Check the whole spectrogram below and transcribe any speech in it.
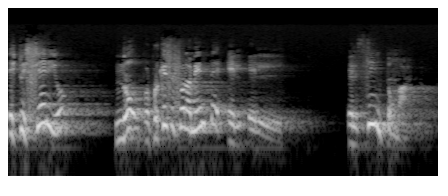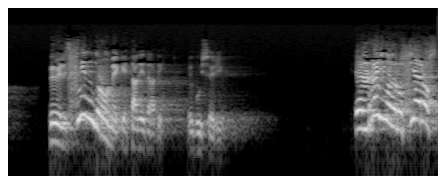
Esto es serio, no, porque eso es solamente el, el, síntoma, pero el síndrome que está detrás de esto es muy serio. El reino de los cielos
